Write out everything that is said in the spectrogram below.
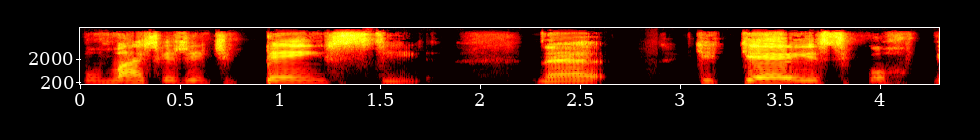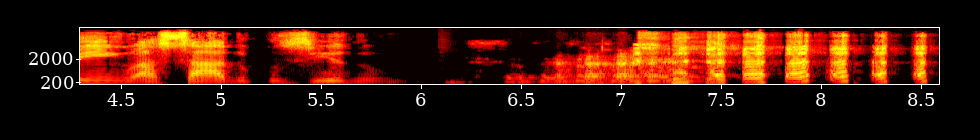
por mais que a gente pense né, que quer esse corpinho assado, cozido.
